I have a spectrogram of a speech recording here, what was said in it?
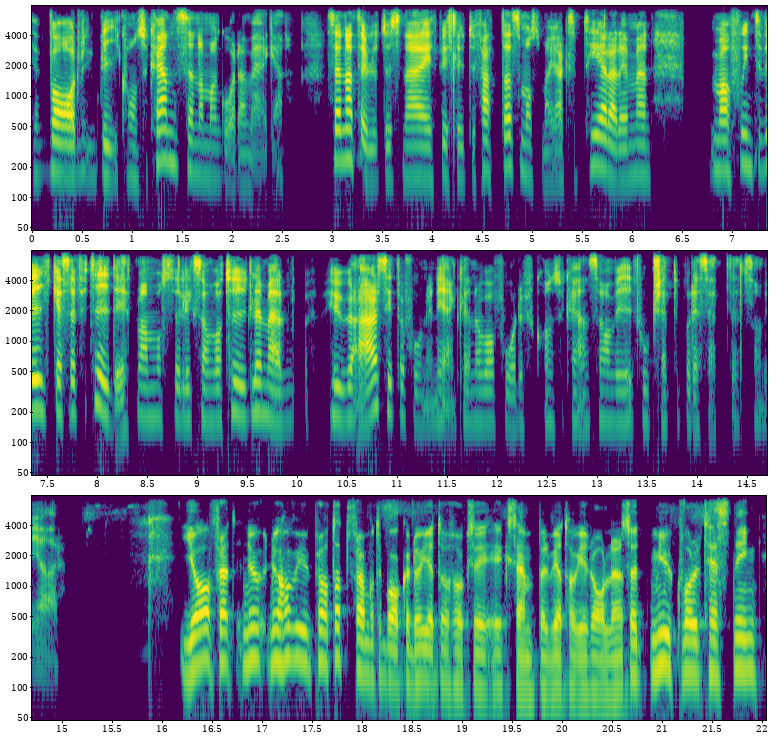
eh, vad blir konsekvensen när man går den vägen? Sen naturligtvis när ett beslut är fattat så måste man ju acceptera det men man får inte vika sig för tidigt. Man måste liksom vara tydlig med hur är situationen egentligen och vad får det för konsekvenser om vi fortsätter på det sättet som vi gör. Ja, för att nu, nu har vi ju pratat fram och tillbaka, du har gett oss också exempel, vi har tagit rollen. Så ett mjukvarutestning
